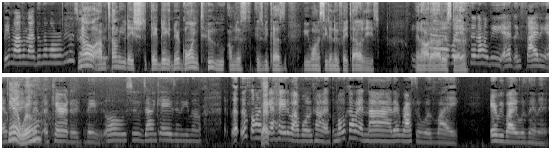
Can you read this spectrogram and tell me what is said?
They might as not do no more reviews. No, I'm telling you, they sh- they they they're going to. I'm just it's because you want to see the new fatalities. and all the other But stuff. it's still not gonna be as exciting as Yeah, like well. a character they oh shoot Johnny Cage and you know that, that's the only That- thing I hate about Mortal Kombat. Mortal Kombat Nine, that roster was like everybody was in it,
